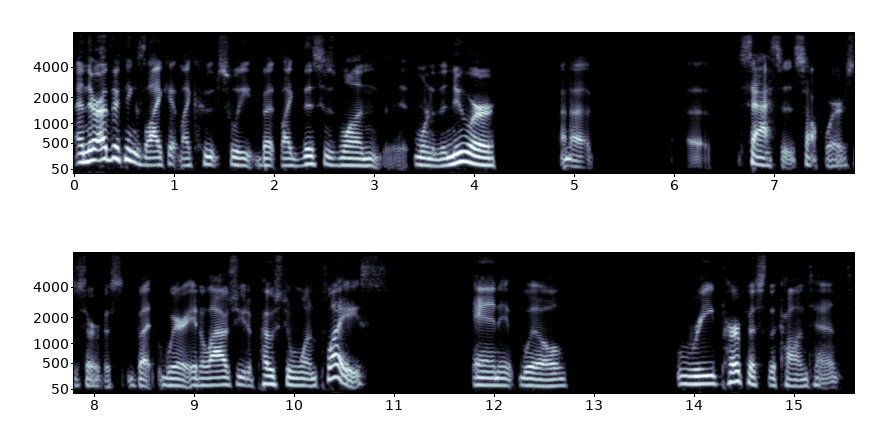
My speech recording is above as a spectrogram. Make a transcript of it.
and there are other things like it, like Hootsuite, but like this is one one of the newer. Uh, uh, SaaS's software as a service, but where it allows you to post in one place and it will repurpose the content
